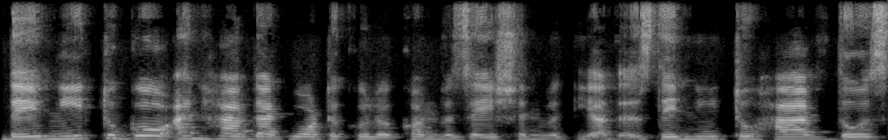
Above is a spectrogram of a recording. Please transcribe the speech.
They need to go and have that water cooler conversation with the others. They need to have those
